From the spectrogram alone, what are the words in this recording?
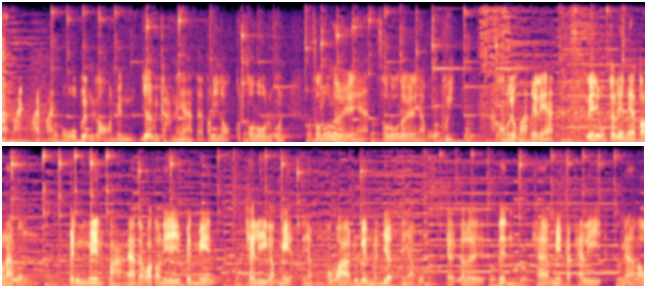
อ่าไปไปไปโอ้โหเพื่อนก็ออนกันเยอะเหมือนกันนะฮะ แต่ตอนนี้เรากดโซโล่ทุกคนโซโล่เลยนะฮะโซโล่เลยนะครับผมอุ้ยห้องเร็วมากเลยเนี่ยเล่นที่ผมจะเล่นเนี่ยตอนแรกผมเป็นเมนป่านะ แต่ว่าตอนนี้เป็นเมนแครี่กับเมดนะครับผมเพราะว่าลูกเล่นมันเยอะนะครับผมเออก็เลยเล่นแค่เมดกับแครี่นะเรา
